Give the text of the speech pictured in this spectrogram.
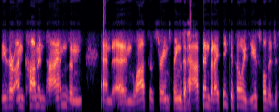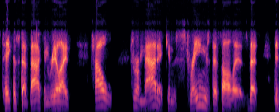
these are uncommon times and and and lots of strange things have happened. But I think it's always useful to just take a step back and realize how dramatic and strange this all is. That the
